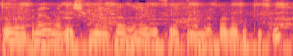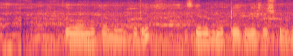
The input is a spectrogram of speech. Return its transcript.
তো এখানে আমাদের সুন্দর খাওয়া হয়ে গেছে। এখন আমরা খাওয়া দাওয়া করতেছি। তো আমরা খাওয়া দাওয়া করে আজকের ব্লগটা এখানে শেষ করব।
